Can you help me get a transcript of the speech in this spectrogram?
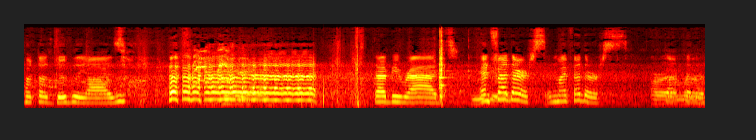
Put those googly eyes. That'd be rad. And feathers and my feathers. All right, I'm gonna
